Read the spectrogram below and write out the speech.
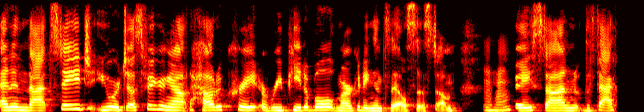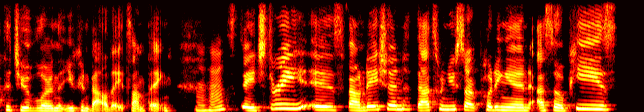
And in that stage, you are just figuring out how to create a repeatable marketing and sales system mm-hmm. based on the fact that you have learned that you can validate something. Mm-hmm. Stage three is foundation. That's when you start putting in SOPs,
